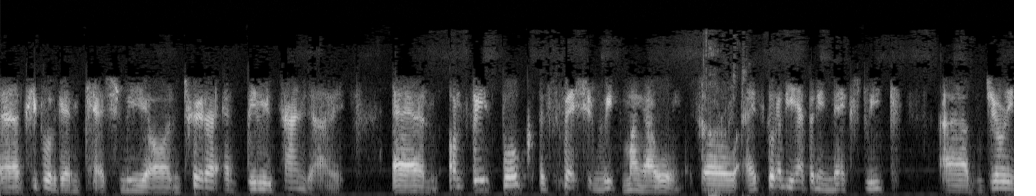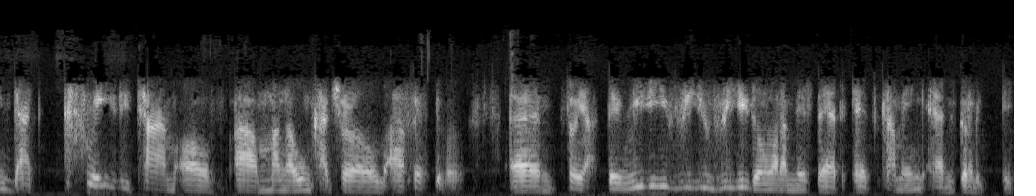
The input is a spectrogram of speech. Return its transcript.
Uh, people can catch me on Twitter at Billy Tanjari. And on Facebook, it's Fashion Week Mangaung. So it's going to be happening next week uh, during that crazy time of uh, Mangaung Cultural uh, Festival. And so, yeah, they really, really, really don't want to miss that. It's coming and it's going to be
